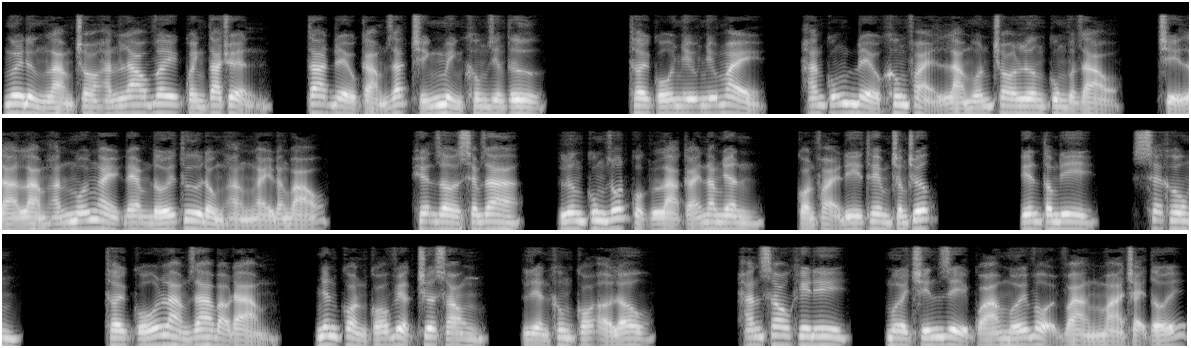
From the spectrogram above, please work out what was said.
ngươi đừng làm cho hắn lao vây quanh ta chuyển, ta đều cảm giác chính mình không riêng tư. Thời cố nhíu nhíu mày, hắn cũng đều không phải là muốn cho lương cung vượt rào, chỉ là làm hắn mỗi ngày đem đới thư đồng hàng ngày đăng báo. Hiện giờ xem ra, lương cung rốt cuộc là cái nam nhân, còn phải đi thêm chấm trước. Yên tâm đi, sẽ không. Thời cố làm ra bảo đảm, nhân còn có việc chưa xong, liền không có ở lâu. Hắn sau khi đi, 19 gì quá mới vội vàng mà chạy tới.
